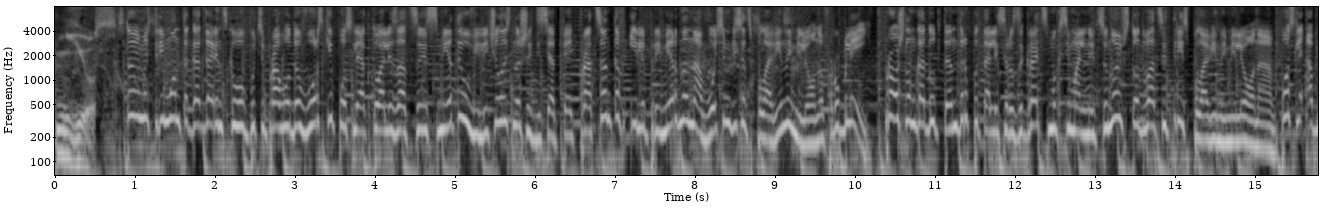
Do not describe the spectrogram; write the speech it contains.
News. Стоимость ремонта Гагаринского путепровода в Орске после актуализации сметы увеличилась на 65% или примерно на 80,5 миллионов рублей. В прошлом году тендер пытались разыграть с максимальной ценой в 123,5 миллиона. После обновления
